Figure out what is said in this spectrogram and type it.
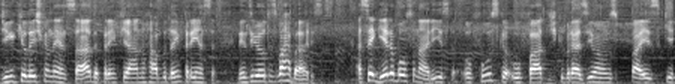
diga que o leite condensado é para enfiar no rabo da imprensa, dentre outras barbáries. A cegueira bolsonarista ofusca o fato de que o Brasil é um dos países que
